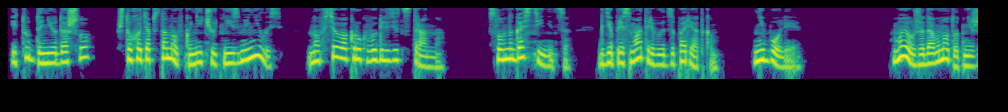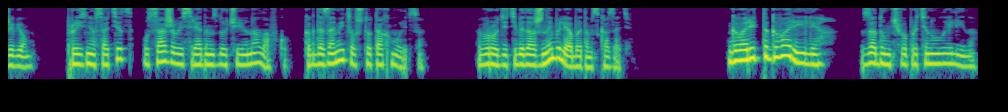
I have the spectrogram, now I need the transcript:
И тут до нее дошло, что хоть обстановка ничуть не изменилась, но все вокруг выглядит странно. Словно гостиница, где присматривают за порядком. Не более. «Мы уже давно тут не живем», — произнес отец, усаживаясь рядом с дочерью на лавку, когда заметил, что та хмурится. «Вроде тебе должны были об этом сказать». «Говорить-то говорили», — задумчиво протянула Элина.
